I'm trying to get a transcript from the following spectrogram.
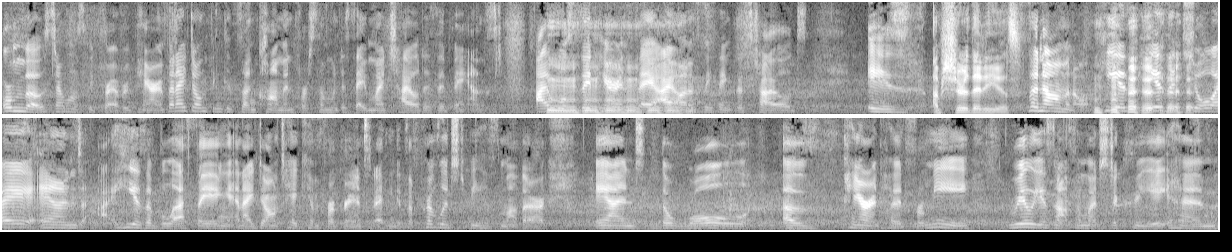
or most, I won't speak for every parent, but I don't think it's uncommon for someone to say, My child is advanced. I will sit here and say, I honestly think this child is. I'm sure that he is. Phenomenal. He is, he is a joy and he is a blessing, and I don't take him for granted. I think it's a privilege to be his mother. And the role of parenthood for me really is not so much to create him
